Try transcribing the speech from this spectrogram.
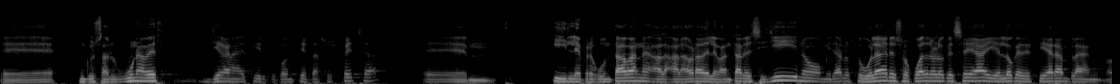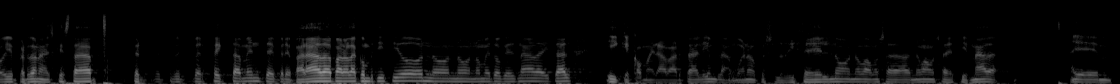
Eh, incluso alguna vez llegan a decir que con cierta sospecha. Eh, y le preguntaban a la, hora de levantar el sillín o mirar los tubulares o cuadro lo que sea, y él lo que decía era en plan, oye, perdona, es que está perfectamente preparada para la competición, no, no, no me toques nada y tal, y que como era Bartali, en plan, bueno, pues si lo dice él, no, no vamos a, no vamos a decir nada. Eh,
